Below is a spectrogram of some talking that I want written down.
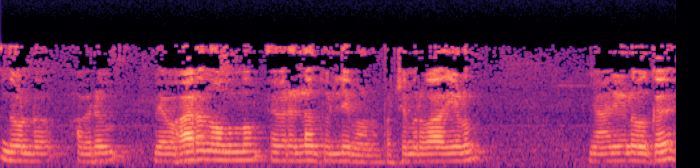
എന്തുകൊണ്ട്? അവരും വ്യവഹാരം നോക്കുമ്പം ഇവരെല്ലാം തുല്യമാണ്. പക്ഷെ മൃഗാദികളും ജ്ഞാനികളുമൊക്കെ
